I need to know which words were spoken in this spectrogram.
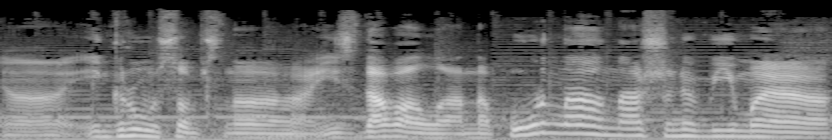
э, игру, собственно, издавала Анапурна, наша любимая.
